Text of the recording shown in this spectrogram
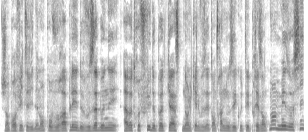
J'en profite évidemment pour vous rappeler de vous abonner à votre flux de podcasts dans lequel vous êtes en train de nous écouter présentement, mais aussi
